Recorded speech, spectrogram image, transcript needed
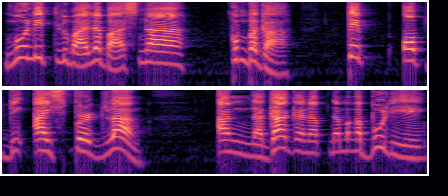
Ngunit lumalabas na, kumbaga, tip of the iceberg lang ang nagaganap na mga bullying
